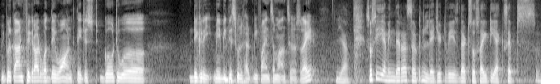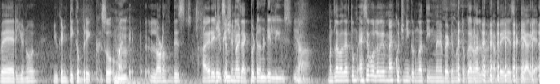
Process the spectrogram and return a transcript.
people can't figure out what they want. They just go to a degree. Maybe this will help me find some answers, right? Yeah. So see, I mean, there are certain legit ways that society accepts where you know you can take a break. So my, a lot of this higher Take some education is pat- act- paternity leaves. Yeah. हाँ मतलब अगर तुम ऐसे बोलोगे मैं कुछ नहीं करूँगा तीन महीने बैठूँगा तो घर वाले बोलेंगे ये सटी आ गया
